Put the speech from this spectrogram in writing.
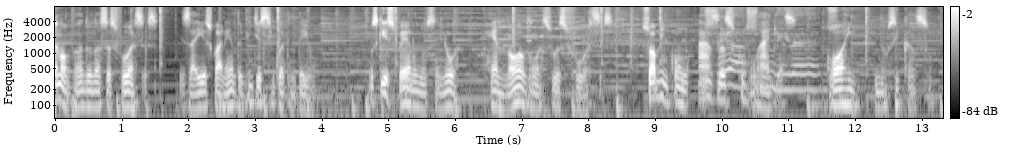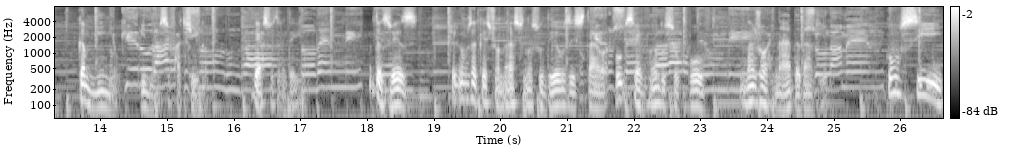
renovando nossas forças. Isaías 40, 25 a 31. Os que esperam no Senhor renovam as suas forças, sobem com asas como águias, correm e não se cansam, caminham e não se fatigam. Verso 31. Muitas vezes chegamos a questionar se nosso Deus está observando o seu povo na jornada da vida, como se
